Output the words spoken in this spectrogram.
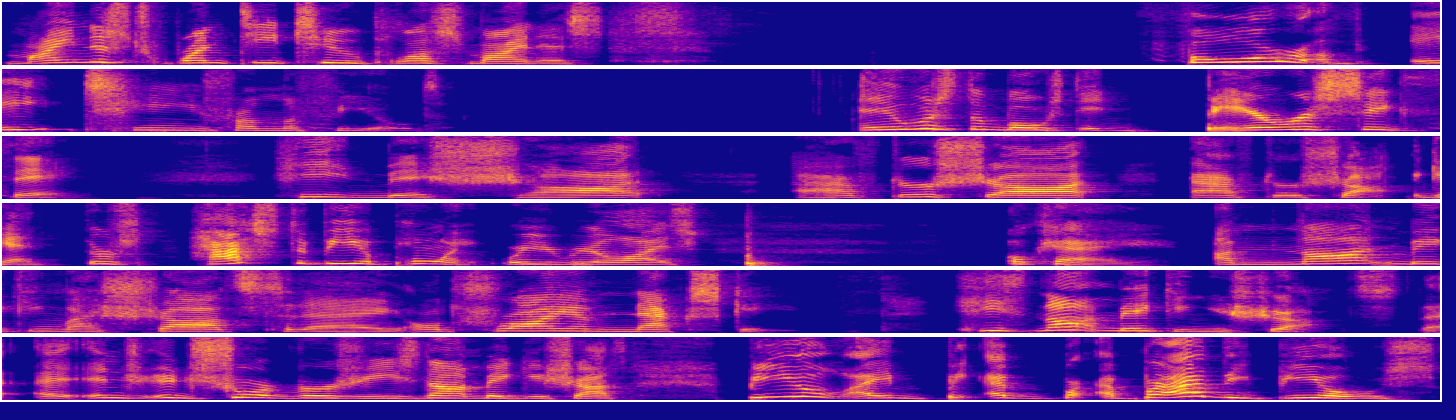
minus 22 plus minus. Four of 18 from the field. It was the most embarrassing thing. He missed shot after shot after shot. Again, there's has to be a point where you realize, okay, I'm not making my shots today. I'll try them next game. He's not making his shots. In, in short version, he's not making shots. Beal, I, uh, uh, Bradley Beal was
